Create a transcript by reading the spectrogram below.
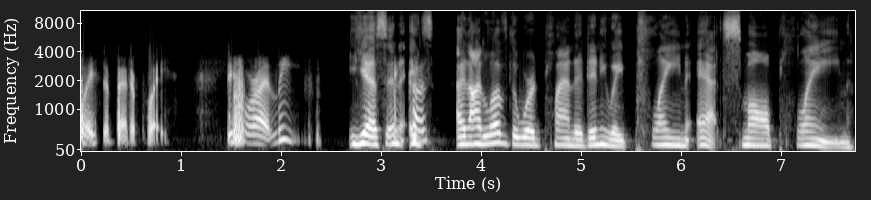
place a better place before I leave. Yes, and Because- it's and I love the word planet anyway. plane at, small plane.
